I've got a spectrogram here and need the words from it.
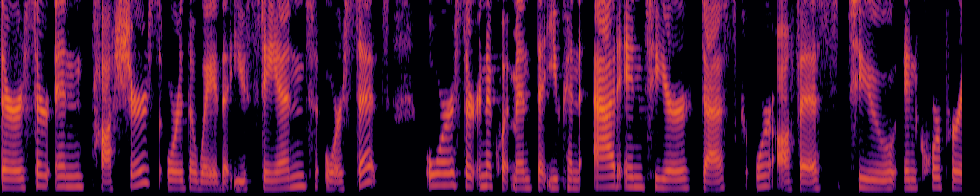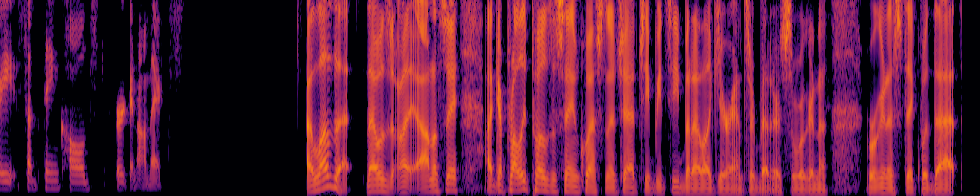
There are certain postures or the way that you stand or sit or certain equipment that you can add into your desk or office to incorporate something called ergonomics. I love that. That was I, honestly, I could probably pose the same question to ChatGPT, but I like your answer better, so we're gonna we're gonna stick with that.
